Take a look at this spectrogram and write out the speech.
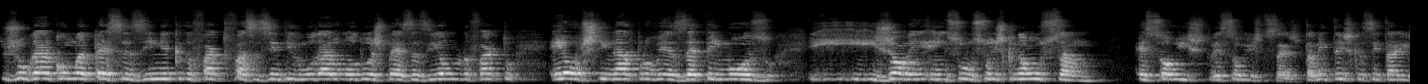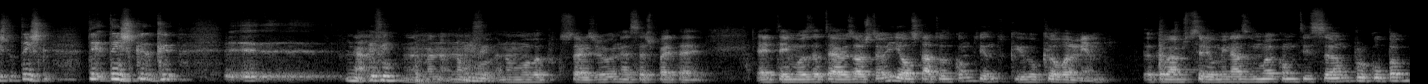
jogar com uma peçazinha que de facto faça sentido mudar uma ou duas peças e ele de facto é obstinado por vezes, é teimoso e, e- e joga em, em soluções que não o são. É só isto, é só isto, Sérgio. Também tens que aceitar isto, tens que. te- Tens que, que- Não, Enfim. não, não, não, Enfim. muda, não muda porque o Sérgio nesse aspecto é, é teimoso até ao exaustão e ele está todo contente, que o que eu lamento. Acabámos de ser eliminados de uma competição por culpa,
